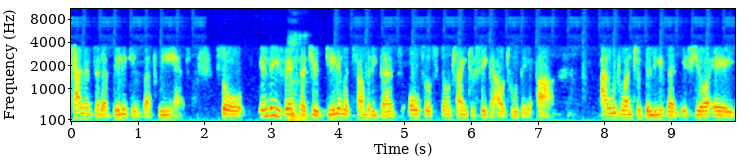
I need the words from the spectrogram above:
talents and abilities that we have. So, in the event that you're dealing with somebody that's also still trying to figure out who they are, I would want to believe that if you're a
